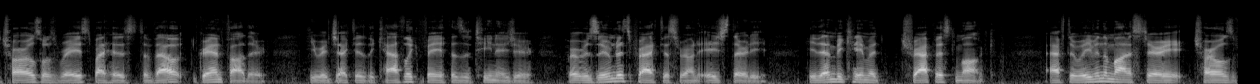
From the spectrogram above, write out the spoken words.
Charles was raised by his devout grandfather. He rejected the Catholic faith as a teenager, but resumed its practice around age 30. He then became a Trappist monk. After leaving the monastery, Charles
